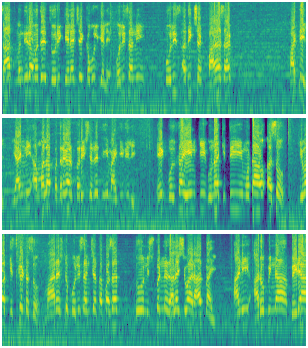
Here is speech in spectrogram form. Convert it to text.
सात मंदिरामध्ये चोरी केल्याचे कबूल केले. पोलिसांनी पोलीस अधीक्षक बाळासाहेब पाटील यांनी आम्हाला पत्रकार परिषदेत ही माहिती दिली. एक बोलता येईल की गुन्हा किती मोठा असो किंवा किचकट असो महाराष्ट्र पोलिसांच्या तपासात तो निष्पन्न झाल्याशिवाय राहत नाही आणि आरोपींना बेड्या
